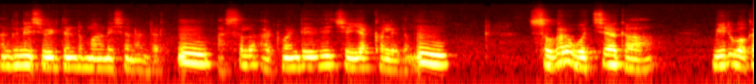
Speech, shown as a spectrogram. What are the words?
అందుకు నేను స్వీట్ తింటాం మానేశాను అంటారు. అసలు అటువంటిది చెయ్యక్కర్లేదమ్మా మ్మ్. షుగర్ వచ్చాక మీరు ఒక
